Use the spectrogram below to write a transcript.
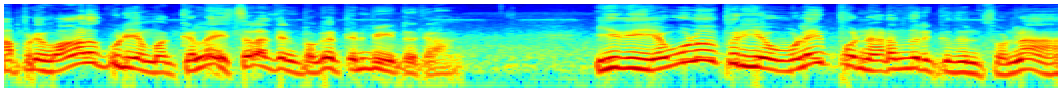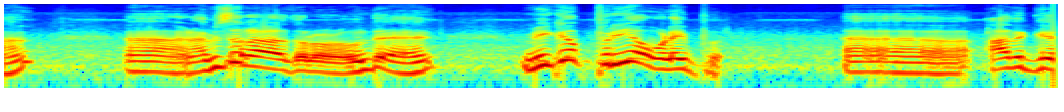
அப்படி வாழக்கூடிய மக்கள்லாம் இஸ்லாத்தின் பக்கம் திரும்பிக்கிட்டு இருக்கிறாங்க இது எவ்வளோ பெரிய உழைப்பு நடந்திருக்குதுன்னு சொன்னால் நபிசல்லாத்தோட வந்து மிகப்பெரிய உழைப்பு. அதுக்கு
